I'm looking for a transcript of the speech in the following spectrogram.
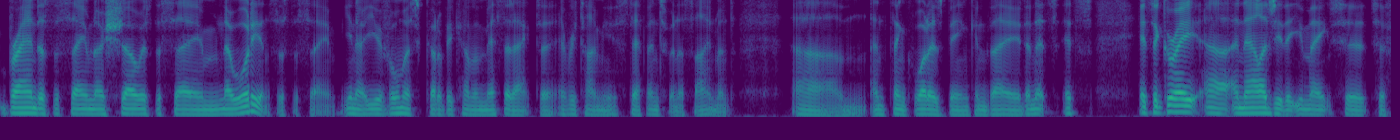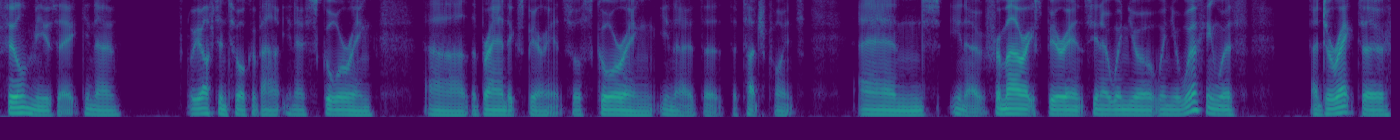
brand is the same, no show is the same, no audience is the same. You know, you've almost got to become a method actor every time you step into an assignment, um, and think what is being conveyed. And it's it's it's a great uh, analogy that you make to to film music. You know, we often talk about you know scoring uh, the brand experience or scoring, you know, the the touch points. And you know, from our experience, you know, when you're when you're working with a director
